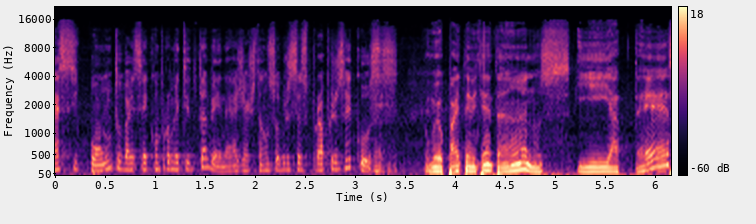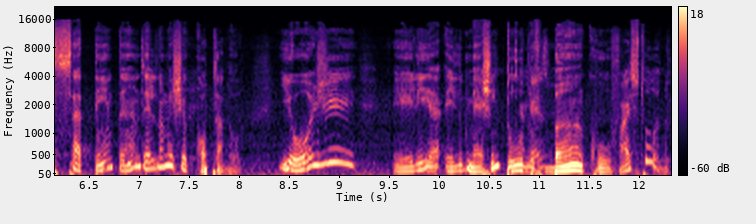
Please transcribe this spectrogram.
esse ponto vai ser comprometido também, né? A gestão sobre os seus próprios recursos. É. O meu pai tem 80 anos e até 70 anos ele não mexia com o computador. E hoje ele, ele mexe em tudo, é banco, faz tudo.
